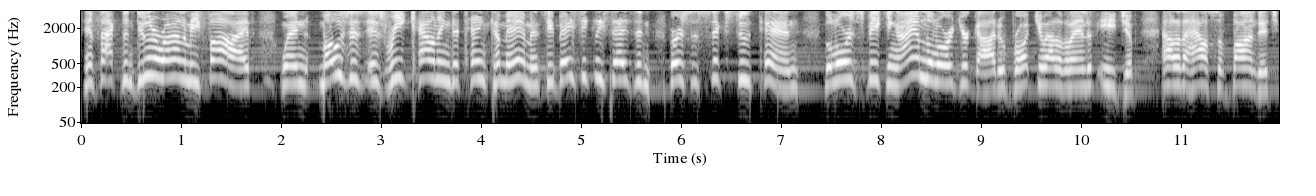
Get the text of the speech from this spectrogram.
In fact, in Deuteronomy 5, when Moses is recounting the Ten Commandments, he basically says in verses 6 through 10, the Lord speaking, I am the Lord your God who brought you out of the land of Egypt, out of the house of bondage.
